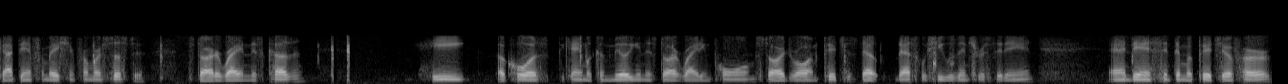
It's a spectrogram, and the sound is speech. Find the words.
Got the information from her sister, started writing this cousin. He of course became a chameleon and started writing poems, started drawing pictures. That that's what she was interested in. And then sent them a picture of her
